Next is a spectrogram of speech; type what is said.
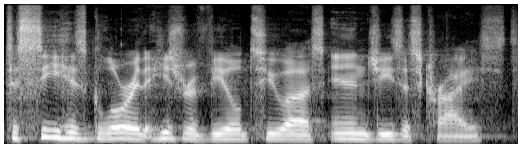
to see his glory that he's revealed to us in Jesus Christ,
